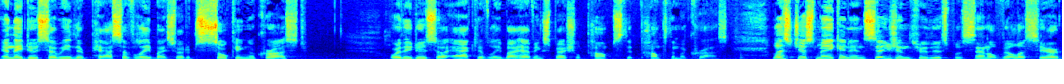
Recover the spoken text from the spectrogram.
And they do so either passively by sort of soaking across, or they do so actively by having special pumps that pump them across. Let's just make an incision through this placental villus here.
